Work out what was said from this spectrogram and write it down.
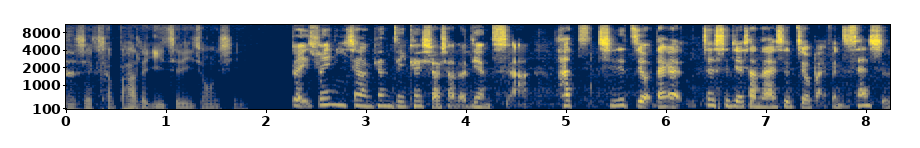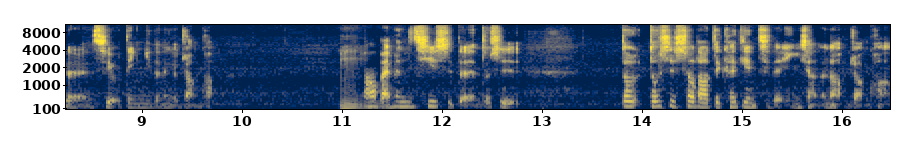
那些可怕的意志力中心。对，所以你想想看，这一颗小小的电池啊，它其实只有大概这世界上大概是只有百分之三十的人是有定义的那个状况。嗯。然后百分之七十的人都是都都是受到这颗电池的影响的那种状况。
